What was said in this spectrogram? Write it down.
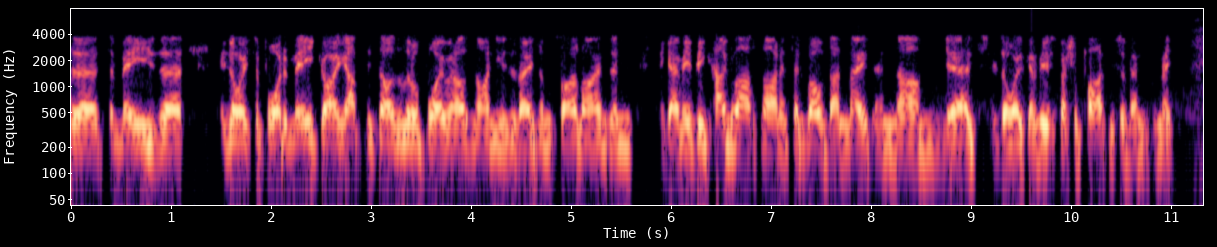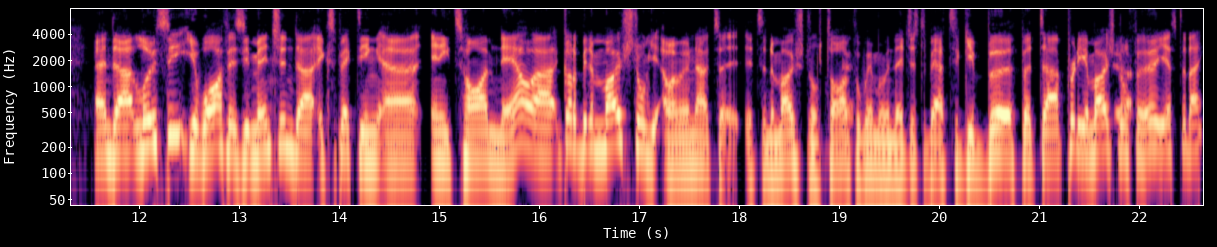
to, to me. He's a, he's always supported me growing up since I was a little boy when I was nine years of age on the sidelines, and he gave me a big hug last night and said, "Well done, mate." And um, yeah, it's, it's always going to be a special part of this event for me. And uh, Lucy, your wife, as you mentioned, uh, expecting uh, any time now. Uh, got a bit emotional. I mean, no, it's a, it's an emotional time yeah. for women when they're just about to give birth, but uh, pretty emotional yeah. for her yesterday.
